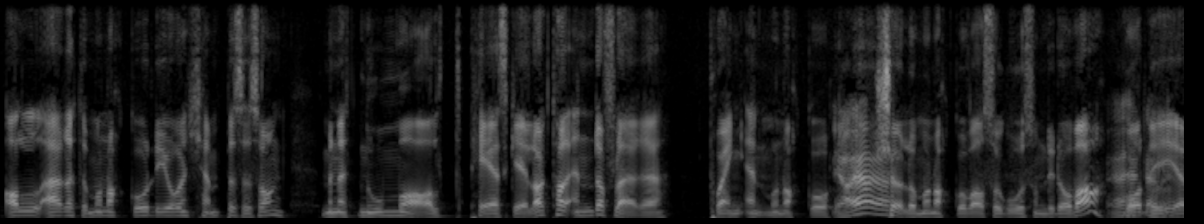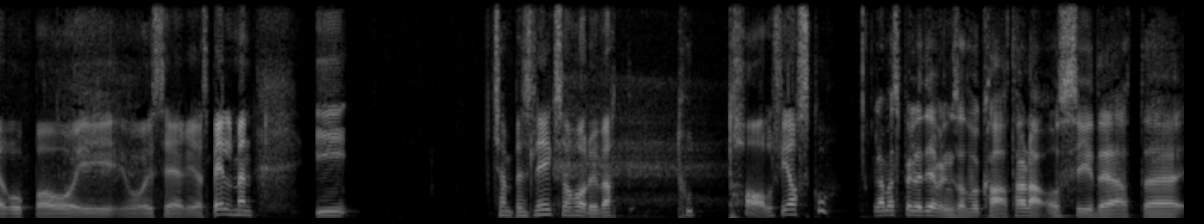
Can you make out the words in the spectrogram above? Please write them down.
All ære til Monaco, de gjorde en kjempesesong, men et normalt PSG-lag tar enda flere poeng enn Monaco, Ja, ja, ja. selv om Monaco var så gode som de da var, både i. Europa og i, og i seriespill. Men i Champions League så har det jo vært total fiasko. La meg spille djevelens advokat her da og si det at uh,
